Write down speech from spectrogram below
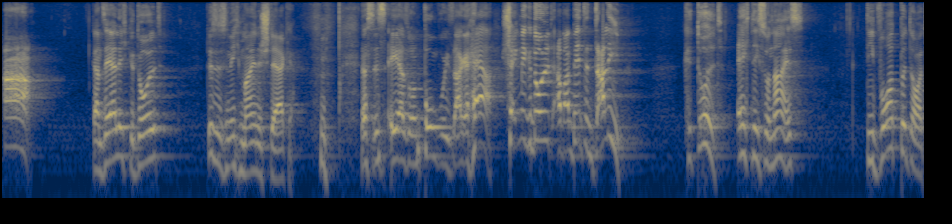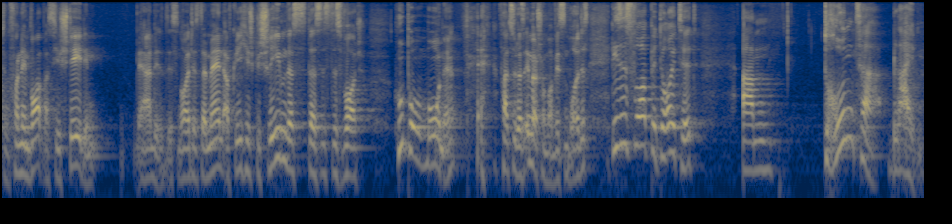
Ah! Ganz ehrlich, Geduld, das ist nicht meine Stärke. Das ist eher so ein Punkt, wo ich sage, Herr, schenk mir Geduld, aber bitte Dalli. Geduld, echt nicht so nice. Die Wortbedeutung von dem Wort, was hier steht, im, ja, das Neue Testament auf Griechisch geschrieben, das, das ist das Wort Hupomone, falls du das immer schon mal wissen wolltest. Dieses Wort bedeutet ähm, drunter bleiben.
